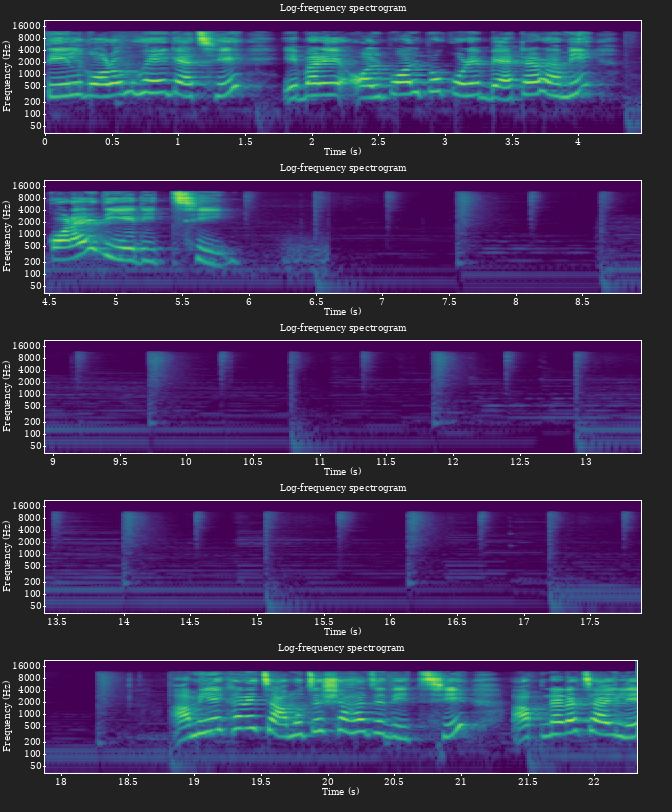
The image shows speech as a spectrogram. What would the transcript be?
তেল গরম হয়ে গেছে, এবারে অল্প অল্প করে ব্যাটার আমি কড়াই দিয়ে দিচ্ছি। আমি এখানে চামচের সাহায্যে দিচ্ছি। আপনারা চাইলে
